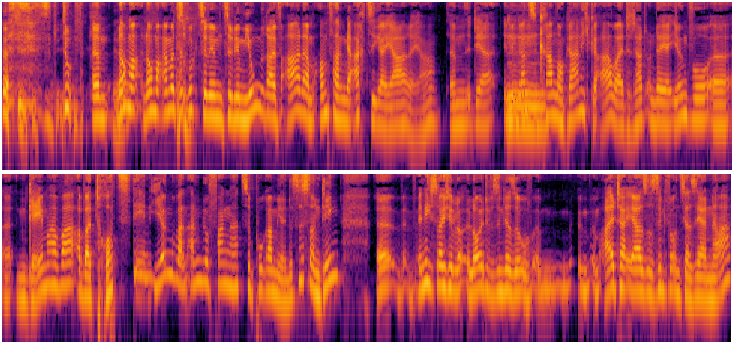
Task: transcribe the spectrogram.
Du, ähm, ja. nochmal noch mal einmal zurück zu dem, zu dem jungen Ralf Adam Anfang der 80er Jahre, ja, ähm, der in dem ganzen mhm. Kram noch gar nicht gearbeitet hat und der ja irgendwo äh, ein Gamer war, aber trotzdem irgendwann angefangen hat zu programmieren. Das ist so ein Ding, äh, wenn ich solche Leute, wir sind ja so ähm, im, im Alter eher, so sind wir uns ja sehr nah Äh,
